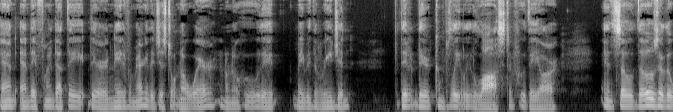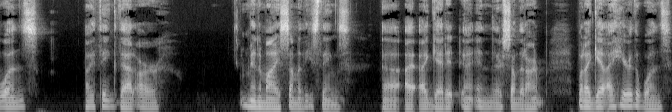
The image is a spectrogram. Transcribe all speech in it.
And, and they find out they, they're Native American. They just don't know where. I don't know who they, maybe the region, but they, they're completely lost of who they are. And so those are the ones I think that are minimize some of these things. Uh, I, I get it. And there's some that aren't, but I get, I hear the ones,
